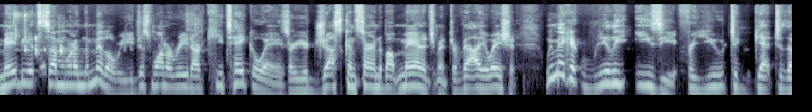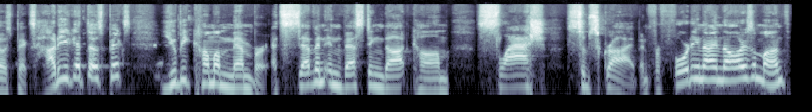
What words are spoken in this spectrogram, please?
maybe it's somewhere in the middle where you just want to read our key takeaways, or you're just concerned about management or valuation. We make it really easy for you to get to those picks. How do you get those picks? You become a member at seveninvesting.com slash subscribe. And for $49 a month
